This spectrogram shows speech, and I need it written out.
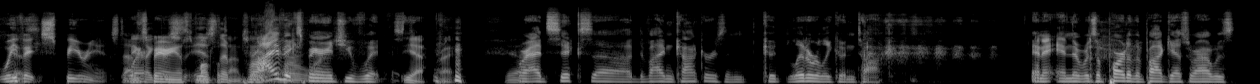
We've Yes. experienced. I We've experienced is- is multiple the times, I've experienced, you've witnessed. Yeah. Right. Yeah. Where I had six uh, divide and conquers and could literally couldn't talk. and and there was a part of the podcast where I was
